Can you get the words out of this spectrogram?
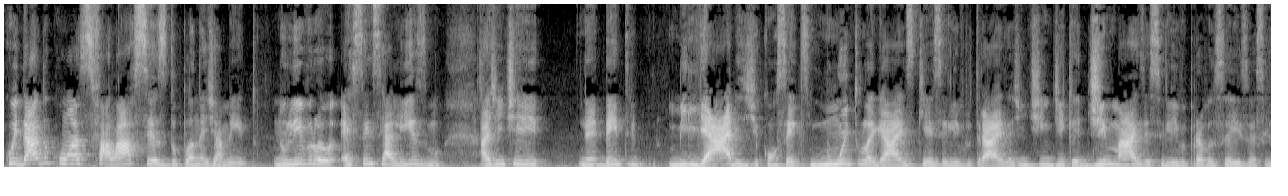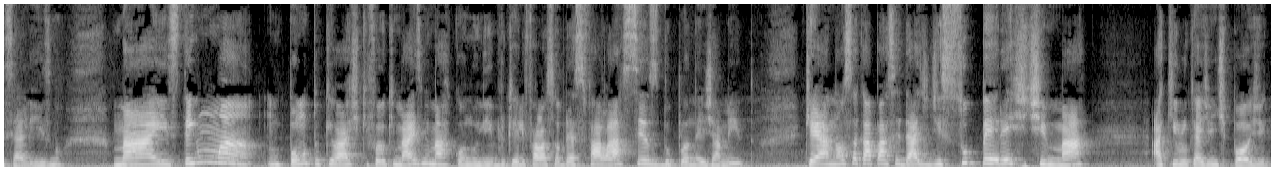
Cuidado com as falácias do planejamento. No livro Essencialismo, a gente né, dentre milhares de conceitos muito legais que esse livro traz. A gente indica demais esse livro para vocês, o Essencialismo. Mas tem uma, um ponto que eu acho que foi o que mais me marcou no livro, que ele fala sobre as falácias do planejamento, que é a nossa capacidade de superestimar aquilo que a gente pode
